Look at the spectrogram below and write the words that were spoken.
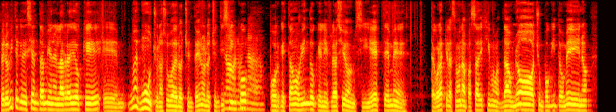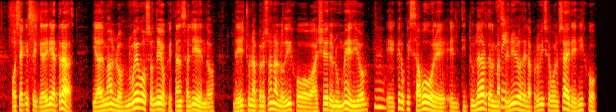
Pero viste que decían también en la radio que eh, no es mucho una suba del 81 al 85, No, no es porque estamos viendo que la inflación, si este mes, ¿te acordás que la semana pasada dijimos da un 8, un poquito menos? O sea que se quedaría atrás. Y además los nuevos sondeos que están saliendo, de hecho una persona lo dijo ayer en un medio, Mm. eh, creo que es Sabore, el titular de almaceneros de la provincia de Buenos Aires, dijo,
